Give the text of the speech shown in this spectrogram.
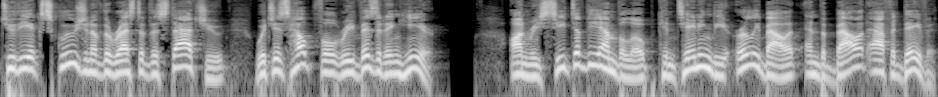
to the exclusion of the rest of the statute, which is helpful revisiting here. On receipt of the envelope containing the early ballot and the ballot affidavit,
